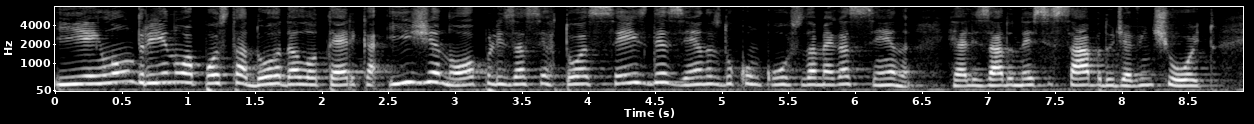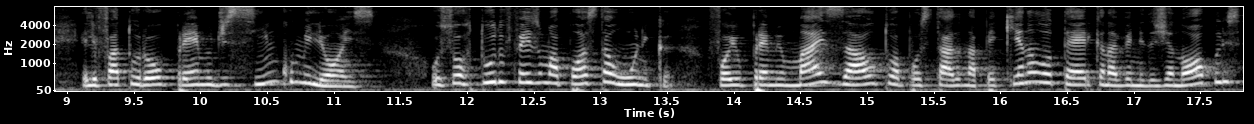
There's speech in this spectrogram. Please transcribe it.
E em Londrina, o apostador da lotérica Higienópolis acertou as seis dezenas do concurso da Mega Sena, realizado nesse sábado, dia 28. Ele faturou o prêmio de 5 milhões. O sortudo fez uma aposta única. Foi o prêmio mais alto apostado na pequena lotérica na Avenida Genópolis,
